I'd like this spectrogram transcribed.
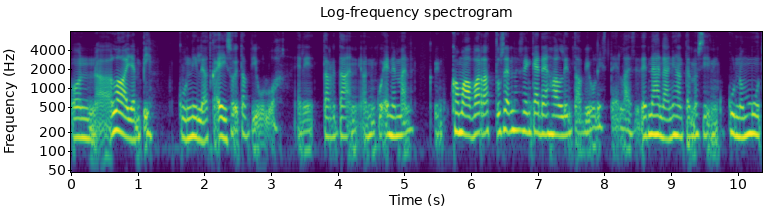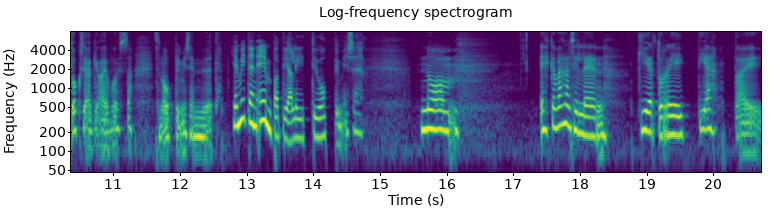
on laajempi kuin niille, jotka ei soita viulua. Eli tarvitaan niin kuin enemmän niin kamaa varattu sen, sen käden hallintaa viulisteilla. Et nähdään ihan tämmöisiä niin kuin kunnon muutoksiakin aivoissa sen oppimisen myötä. Ja miten empatia liittyy oppimiseen? No ehkä vähän silleen kiertoreittiä tai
